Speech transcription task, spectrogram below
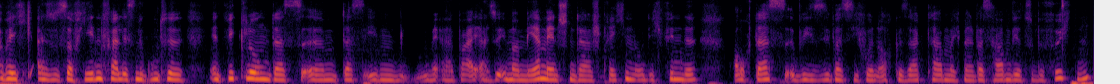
Aber ich, also es ist auf jeden Fall ist eine gute Entwicklung, dass, ähm, dass eben mehr, bei- also immer mehr Menschen da sprechen. Und ich finde auch das, wie Sie, was Sie vorhin auch gesagt haben, ich meine, was haben wir zu befürchten?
